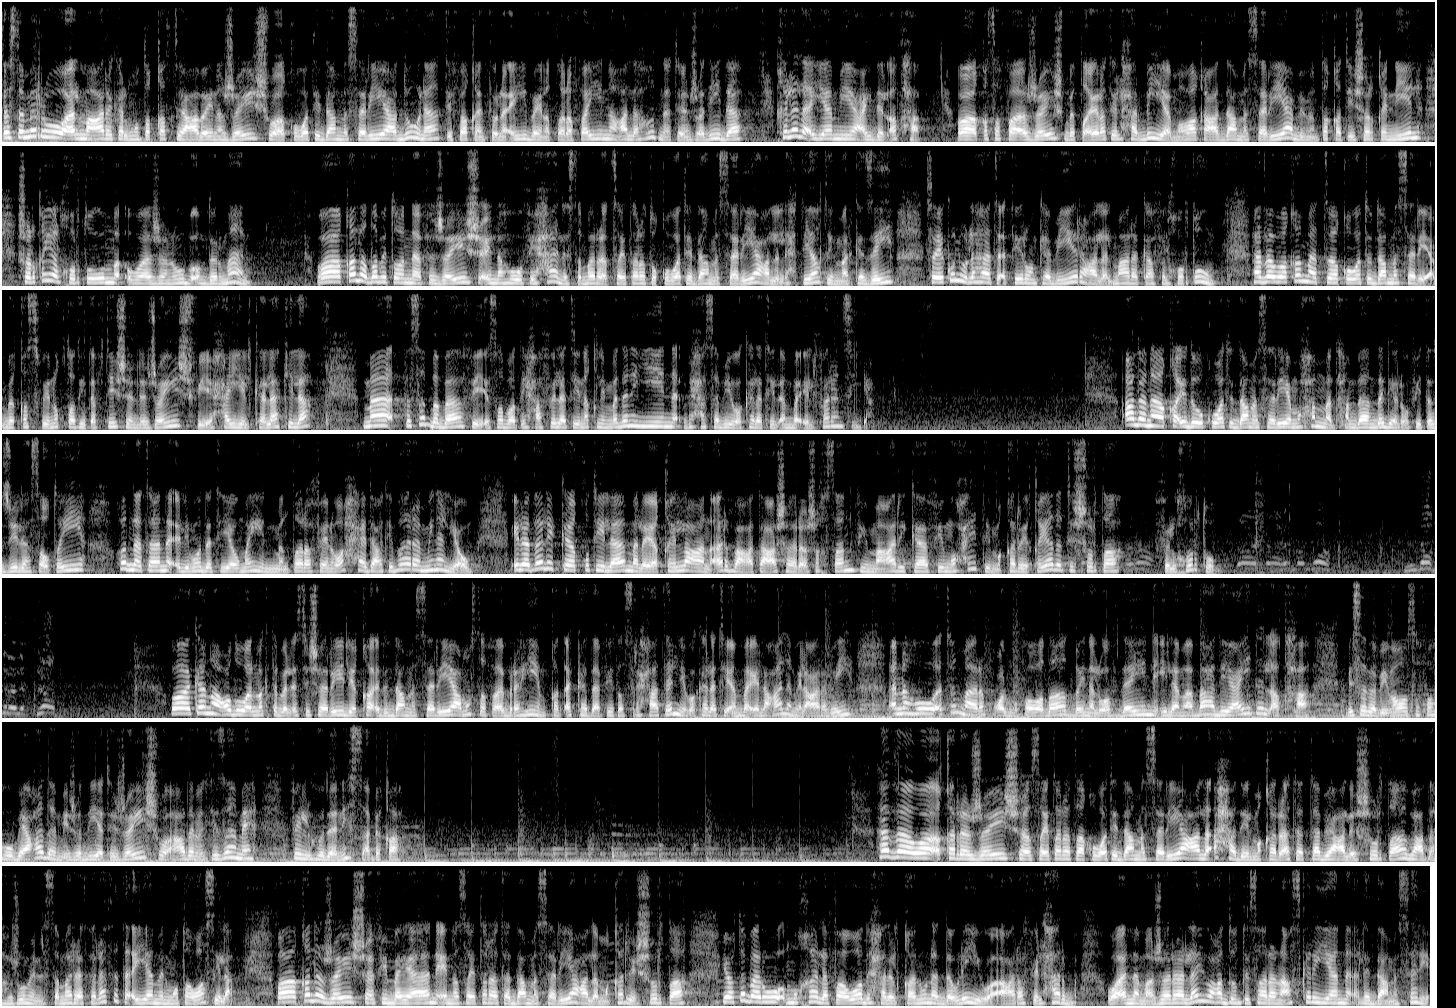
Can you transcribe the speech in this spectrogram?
تستمر المعارك المتقطعة بين الجيش وقوات الدعم السريع دون اتفاق ثنائي بين الطرفين على هدنة جديدة خلال أيام عيد الأضحى. وقصف الجيش بالطائرات الحربية مواقع الدعم السريع بمنطقة شرق النيل شرقي الخرطوم وجنوب أم درمان وقال ضابط في الجيش إنه في حال استمرت سيطرة قوات الدعم السريع على الاحتياطي المركزي سيكون لها تأثير كبير على المعركة في الخرطوم. هذا وقامت قوات الدعم السريع بقصف نقطة تفتيش للجيش في حي الكلاكلة ما تسبب في إصابة حافلة نقل مدنيين بحسب وكالة الأنباء الفرنسية. أعلن قائد قوات الدعم السريع محمد حمدان دجلو في تسجيل صوتي هدنة لمدة يومين من طرف واحد اعتبارا من اليوم. إلى ذلك قتل ما لا يقل عن 14 شخصا في معارك في محيط مقر قيادة الشرطة في الخرطوم. وكان عضو المكتب الاستشاري لقائد الدعم السريع مصطفى إبراهيم قد أكد في تصريحات لوكالة أنباء العالم العربي أنه تم رفع المفاوضات بين الوفدين إلى ما بعد عيد الأضحى بسبب ما وصفه بعدم جدية الجيش وعدم التزامه في الهدن السابقة. هذا وأقر الجيش سيطرة قوات الدعم السريع على أحد المقرات التابعة للشرطة بعد هجوم استمر ثلاثة أيام متواصلة. وقال الجيش في بيان إن سيطرة الدعم السريع على مقر الشرطة يعتبر مخالفة واضحة للقانون الدولي وأعراف الحرب وأن ما جرى لا يعد انتصارا عسكريا للدعم السريع.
